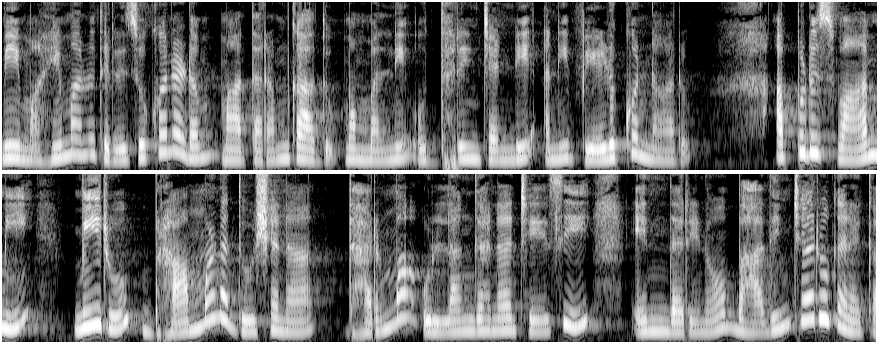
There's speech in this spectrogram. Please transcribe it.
మీ మహిమను తెలుసుకొనడం మా తరం కాదు. మమ్మల్ని ఉద్ధరించండి అని వేడుకొన్నారు. అప్పుడు స్వామి మీరు బ్రాహ్మణ దూషణ ధర్మ ఉల్లంఘన చేసి ఎందరినో బాధించారు గనక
